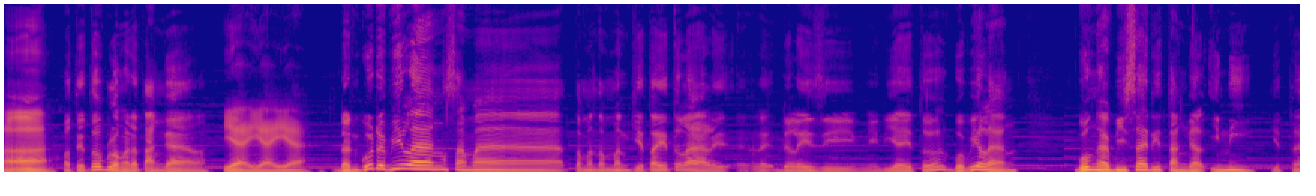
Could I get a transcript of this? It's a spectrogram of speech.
Ah, Waktu itu belum ada tanggal. Iya iya iya. Dan gue udah bilang sama teman-teman kita itulah The Lazy Media itu, gue bilang gue nggak bisa di tanggal ini gitu.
